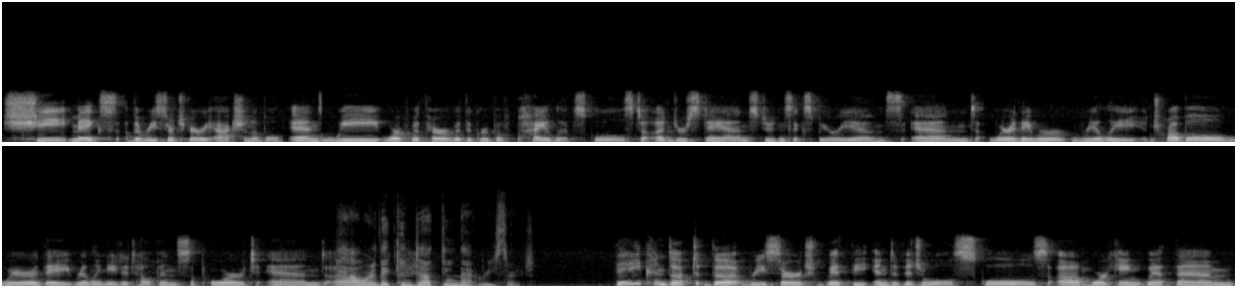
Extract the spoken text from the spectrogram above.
she makes the research very actionable. And we worked with her with a group of pilot schools to understand students' experience and where they were really in trouble, where they really needed help and support. And um, how are they conducting that research? They conduct the research with the individual schools, um, working with them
